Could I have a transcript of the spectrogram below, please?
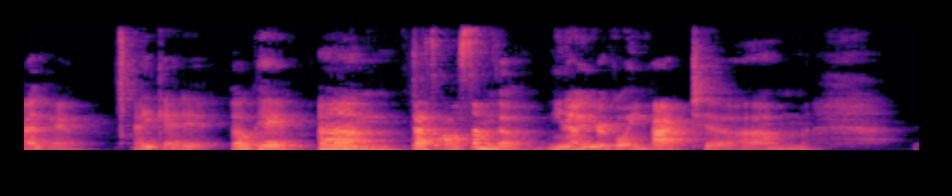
Okay. I get it. Okay. Um, that's awesome though. You know, you're going back to um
